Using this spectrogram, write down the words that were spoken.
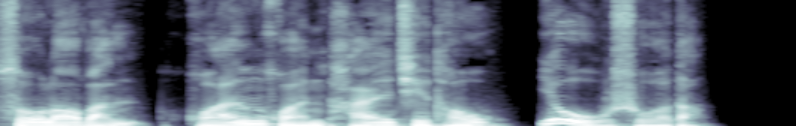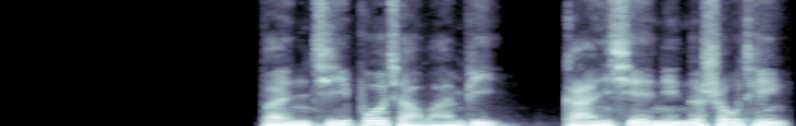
苏老板缓缓抬起头，又说道：“本集播讲完毕，感谢您的收听。”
